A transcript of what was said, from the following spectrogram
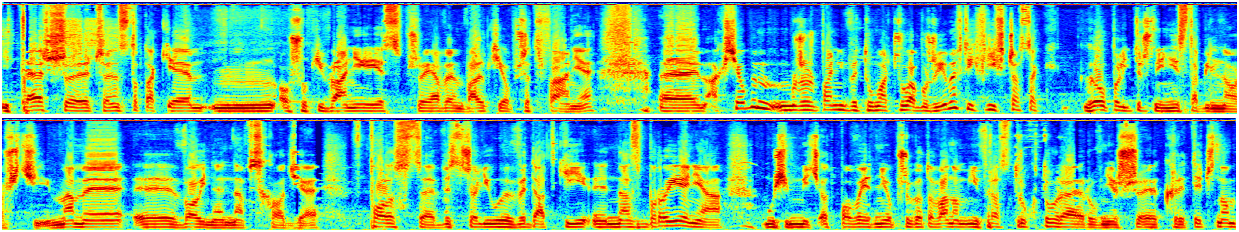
i też e, często takie mm, oszukiwanie jest przejawem walki o przetrwanie. E, a chciałbym, może pani wytłumaczyła, bo żyjemy w tej chwili w czasach geopolitycznej niestabilności. Mamy e, wojnę na wschodzie. W Polsce wystrzeliły wydatki na Musimy mieć odpowiednio przygotowaną infrastrukturę, również e, krytyczną.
